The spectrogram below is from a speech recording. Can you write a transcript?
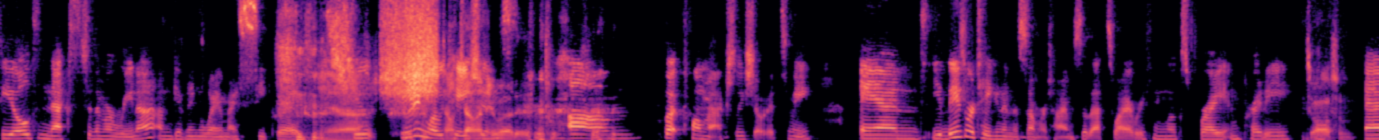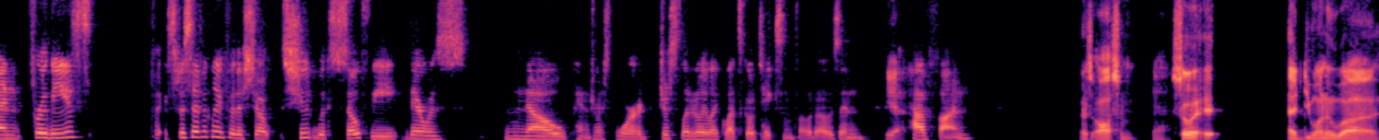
field next to the marina. I'm giving away my secret yeah. shoot, shooting locations. um, but Paloma actually showed it to me. And these were taken in the summertime. So that's why everything looks bright and pretty. It's awesome. And for these, specifically for the show, shoot with Sophie, there was no Pinterest board, just literally like, let's go take some photos and yeah, have fun. That's awesome. Yeah. So, Ed, do you want to uh,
